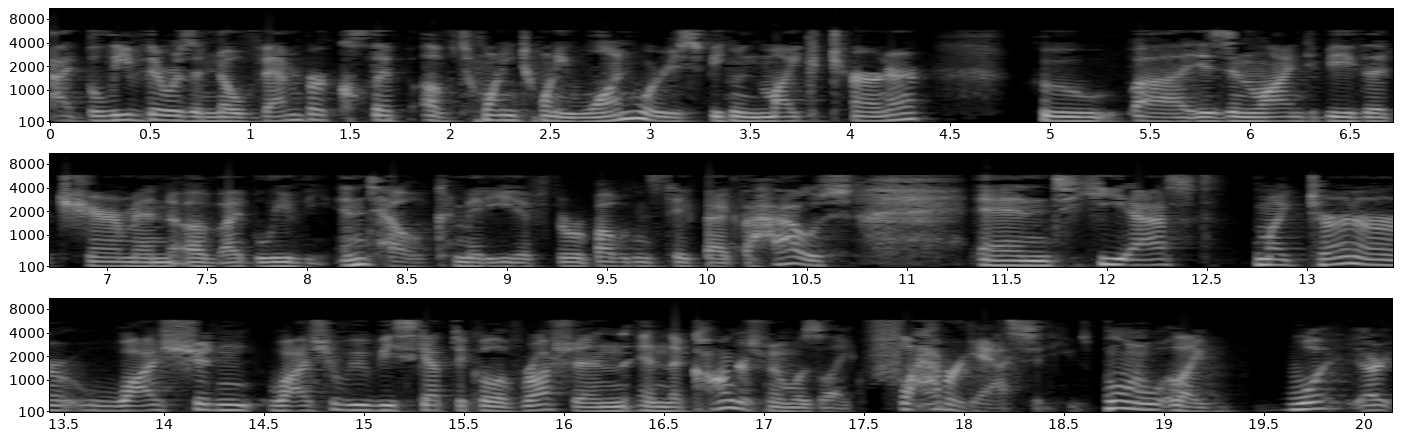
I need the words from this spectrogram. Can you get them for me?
I believe there was a November clip of 2021 where he's speaking with Mike Turner, who uh, is in line to be the chairman of, I believe, the Intel Committee if the Republicans take back the House. And he asked Mike Turner, why shouldn't, why should we be skeptical of Russia? And, and the congressman was like flabbergasted. He was blown away, like, what are,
